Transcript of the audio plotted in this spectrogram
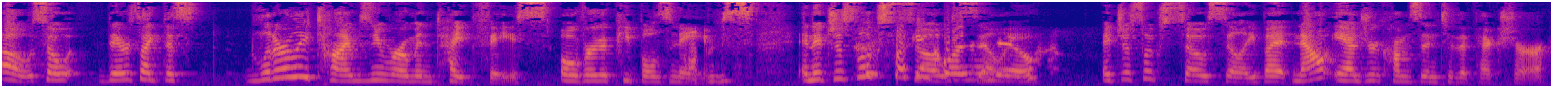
"Oh, so there's like this literally Times New Roman typeface over the people's names, and it just looks so silly. new. It just looks so silly. But now Andrew comes into the picture,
